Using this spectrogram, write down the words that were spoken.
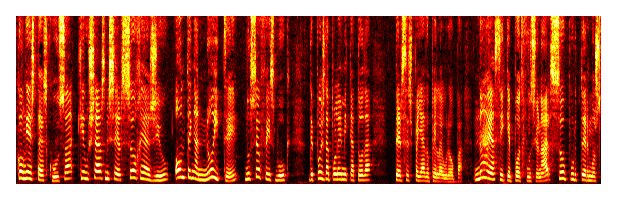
con esta excusa que o Charles Michel só reagiu ontem à noite no seu Facebook, depois da polémica toda, ter-se espallado pela Europa. Non é así que pode funcionar, só por termos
